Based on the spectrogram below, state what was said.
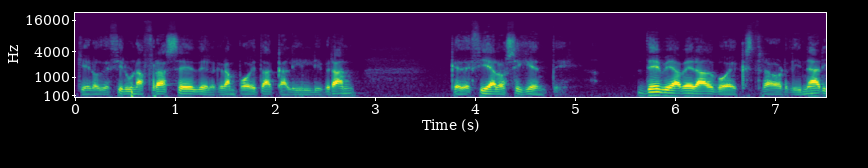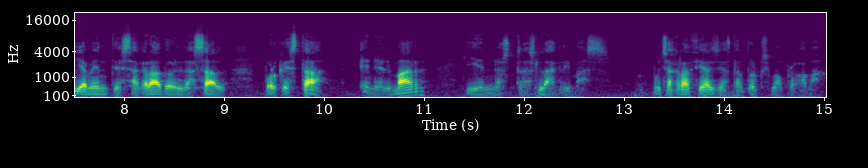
quiero decir una frase del gran poeta Khalil Libran, que decía lo siguiente, debe haber algo extraordinariamente sagrado en la sal, porque está en el mar y en nuestras lágrimas. Muchas gracias y hasta el próximo programa.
